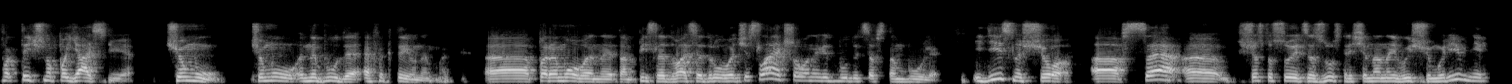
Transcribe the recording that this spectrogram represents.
фактично пояснює, чому чому не буде ефективними е, перемовини там після 22 числа, якщо вони відбудуться в Стамбулі, і дійсно, що е, все, е, що стосується зустрічі на найвищому рівні,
